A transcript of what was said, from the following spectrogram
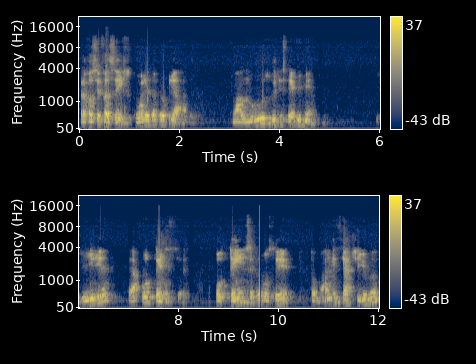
para você fazer escolhas apropriadas, com a luz do discernimento. Víria é a potência. Potência para você tomar iniciativa,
